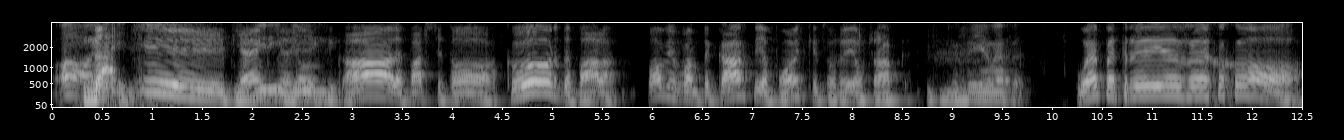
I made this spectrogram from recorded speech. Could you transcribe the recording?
O, Nice. I. Iksik. Ale patrzcie to. Kurde, balans. Powiem wam, te karty japońskie to ryją czapkę. Ryje łepet. Łepet ryje, że ho ho.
